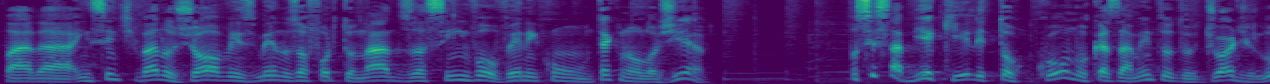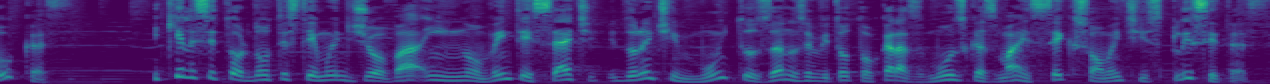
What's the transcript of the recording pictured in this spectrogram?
para incentivar os jovens menos afortunados a se envolverem com tecnologia? Você sabia que ele tocou no casamento do George Lucas? E que ele se tornou testemunho de Jeová em 97 e durante muitos anos evitou tocar as músicas mais sexualmente explícitas?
